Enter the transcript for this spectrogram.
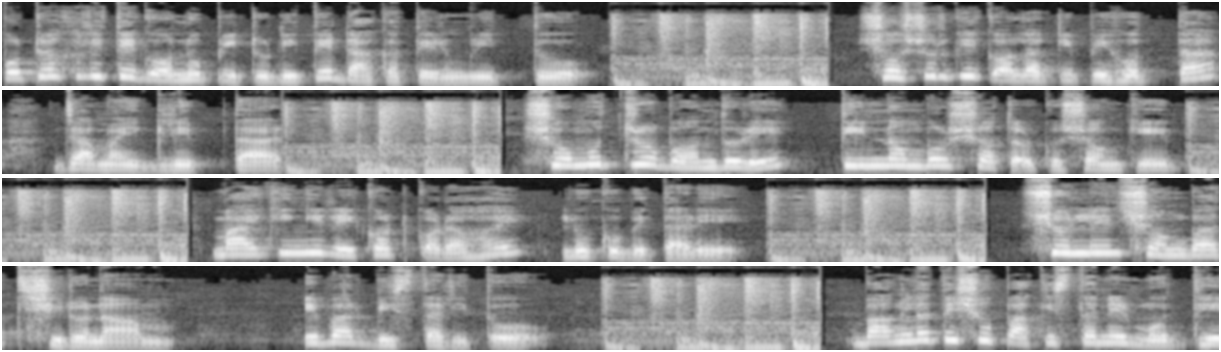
পটুয়াখালীতে গণপিটুনিতে ডাকাতের মৃত্যু। শ্বশুরকে গলা টিপে হত্যা, জামাই গ্রেপ্তার। সমুদ্র বন্দরে তিন নম্বর সতর্ক সংকেত। মাইকিংয়ে রেকর্ড করা হয় লোকবেতারে। শুনলেন সংবাদ শিরোনাম। এবার বিস্তারিত। বাংলাদেশ ও পাকিস্তানের মধ্যে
